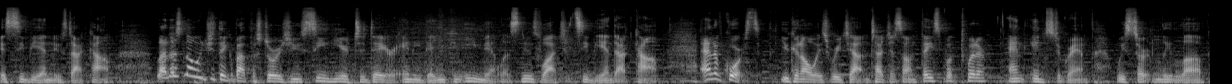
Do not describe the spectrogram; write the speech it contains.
is cbnnews.com. Let us know what you think about the stories you've seen here today or any day. You can email us, newswatch at cbn.com. And of course, you can always reach out and touch us on Facebook, Twitter, and Instagram. We certainly love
